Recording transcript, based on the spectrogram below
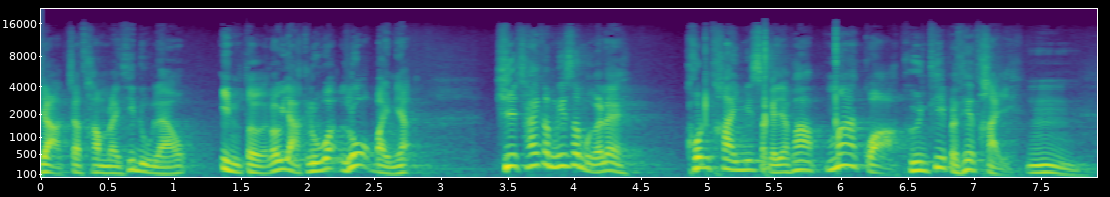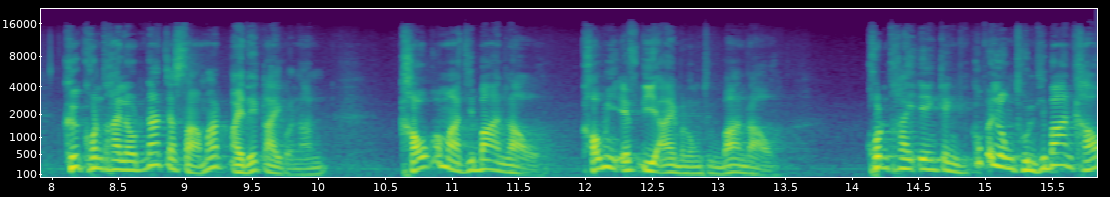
อยากจะทำอะไรที่ดูแล้วอินเตอร์เราอยากรู้ว่าโลกใบเนี้ยเฮียใช้คำนี้เสมอเลย คนไทยมีศักยภาพมากกว่าพื้นที่ประเทศไทย คือคนไทยเราน่าจะสามารถไปได้ไกลกว่านั้น เขาก็มาที่บ้านเรา เขามี FDI มาลงทุนบ้านเรา คนไทยเองเก่งก็ไปลงทุนที่บ้านเขา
